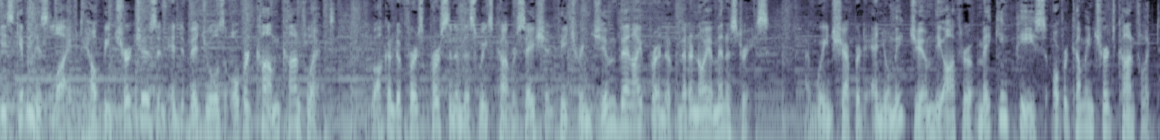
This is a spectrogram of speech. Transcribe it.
He's giving his life to helping churches and individuals overcome conflict. Welcome to First Person in this week's conversation featuring Jim Van Yperen of Metanoia Ministries. I'm Wayne Shepherd, and you'll meet Jim, the author of Making Peace Overcoming Church Conflict,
